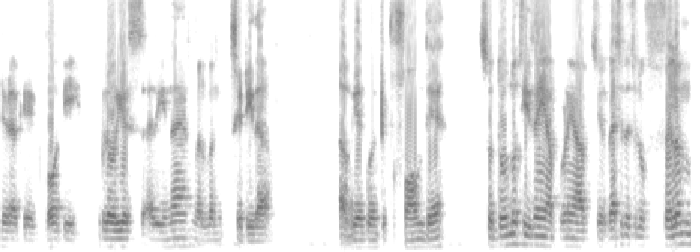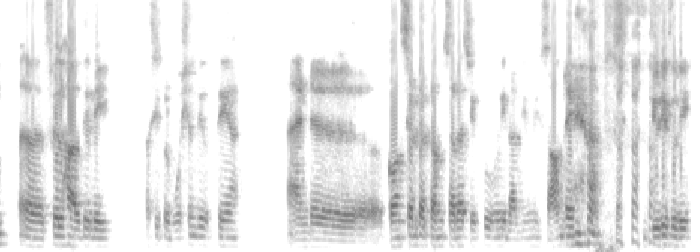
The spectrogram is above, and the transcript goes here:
ਜਿਹੜਾ ਕਿ ਇੱਕ ਬਹੁਤ ਹੀ ਗਲੋਰੀਅਸ ਅਰੀਨਾ ਹੈ ਮੈਲਬਨ ਸਿਟੀ ਦਾ we are going to perform there so ਦੋਨੋਂ ਚੀਜ਼ਾਂ ਹੀ ਆਪਣੇ ਆਪ ਚ ਵੈਸੇ ਤਾਂ ਚਲੋ ਫਿਲਮ ਫਿਲਹਾਲ ਦੇ ਲਈ ਅਸੀਂ ਪ੍ਰੋਮੋਸ਼ਨ ਦੇ ਉੱਤੇ ਆ ਐਂਡ ਕਨਸਰਟ ਦਾ ਕੰਮ ਸਾਰਾ ਚੇਕੂ ਹੁਣੀ ਦਾਦੀ ਹੁਣੀ ਆ ਬਿਊਟੀਫੁਲੀ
